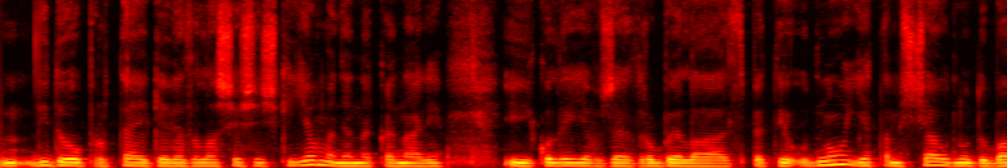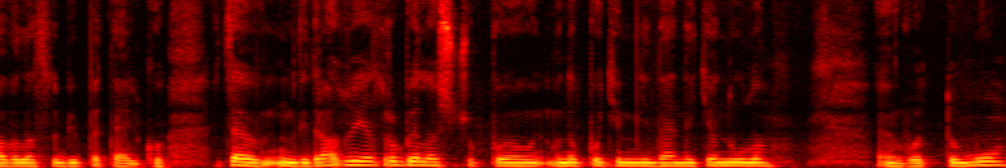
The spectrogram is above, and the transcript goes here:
відео про те, як я в'язала шишечки, є в мене на каналі. І коли я вже зробила з п'яти одну, я там ще одну додавала собі петельку. Це відразу я зробила, щоб воно потім ніде не тянуло. От тому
